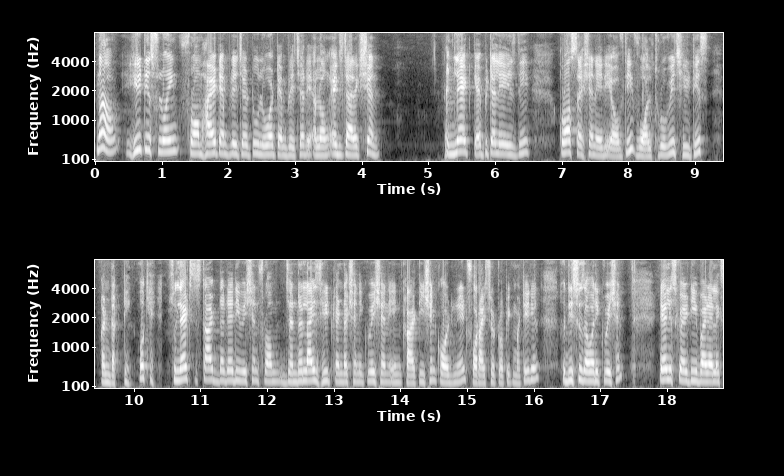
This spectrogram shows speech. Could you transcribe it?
Now heat is flowing from high temperature to lower temperature along x direction. And let capital A is the cross section area of the wall through which heat is conducting. Okay. So let's start the derivation from generalized heat conduction equation in cartesian coordinate for isotropic material. So this is our equation. Del square t by del x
